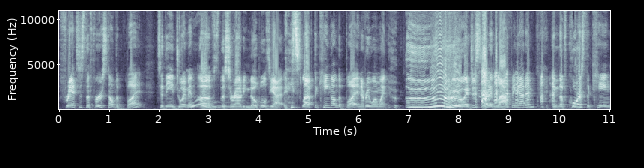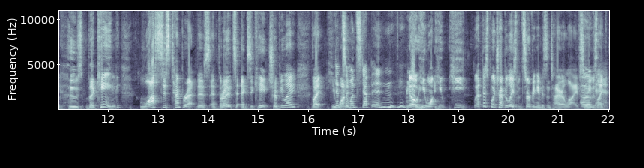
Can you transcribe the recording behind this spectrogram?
Francis the First on the butt to the enjoyment of the surrounding nobles. Yeah, he slapped the king on the butt, and everyone went ooh and just started laughing at him. And of course, the king, who's the king, lost his temper at this and threatened to execute Triboulet. But he Did wanted someone step in? no, he want he he. At this point, Triboulet's been serving him his entire life, so he was Okay. like,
